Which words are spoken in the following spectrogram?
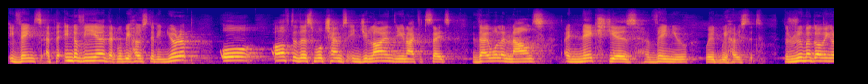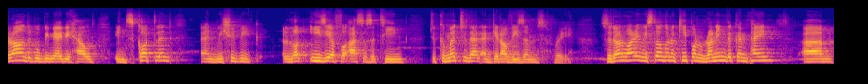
events at the end of the year that will be hosted in Europe or after this World Champs in July in the United States, they will announce a next year's venue where we host it. The rumor going around, it will be maybe held in Scotland and we should be a lot easier for us as a team to commit to that and get our visums ready. So don't worry, we're still going to keep on running the campaign. Um,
